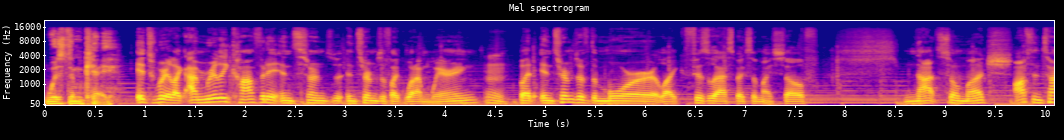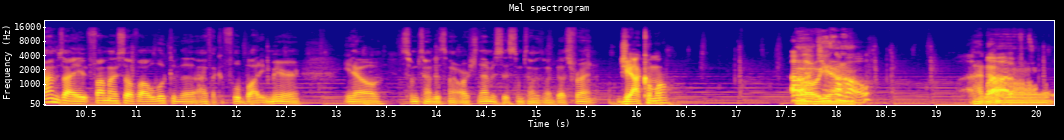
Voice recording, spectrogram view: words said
Wisdom Kaye it's weird. Like I'm really confident in terms in terms of like what I'm wearing, Mm. but in terms of the more like physical aspects of myself, not so much. Oftentimes, I find myself I'll look in the I have like a full body mirror. You know, sometimes it's my arch nemesis, sometimes it's my best friend. Giacomo. Oh, Oh, yeah. I know.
